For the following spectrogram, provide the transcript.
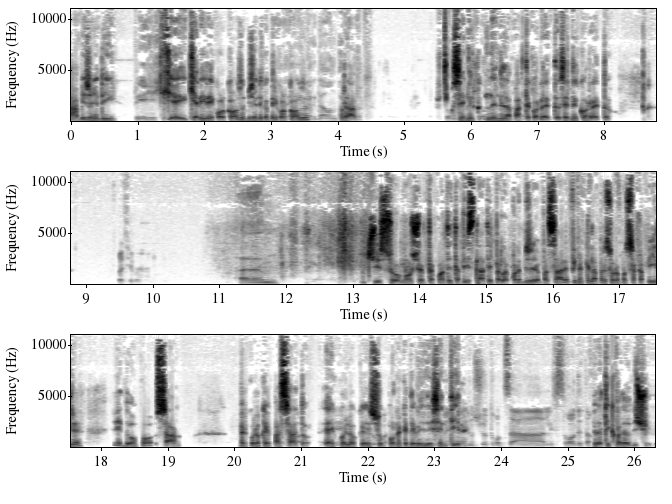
Ha bisogno di chiarire qualcosa? Di capire qualcosa? Rav, sei nel, nella parte corretta, sei nel corretto. Ci sono una certa quantità di stati per la quale bisogna passare fino a che la persona possa capire e dopo sa per quello che è passato e quello che suppone che deve sentire. Vedatikva 12.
